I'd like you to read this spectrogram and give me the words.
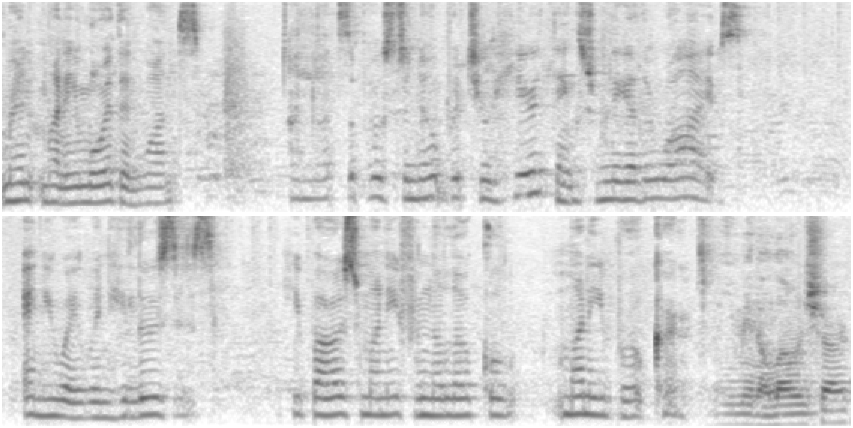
rent money more than once. I'm not supposed to know, but you hear things from the other wives. Anyway, when he loses, he borrows money from the local money broker. You mean a loan shark?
